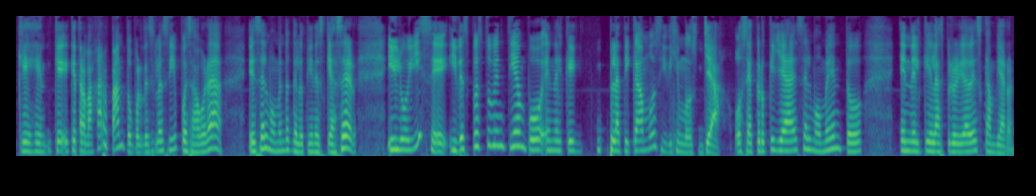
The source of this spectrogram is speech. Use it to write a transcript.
que, que, que, trabajar tanto, por decirlo así, pues ahora es el momento que lo tienes que hacer. Y lo hice. Y después tuve un tiempo en el que platicamos y dijimos, ya, o sea, creo que ya es el momento en el que las prioridades cambiaron.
